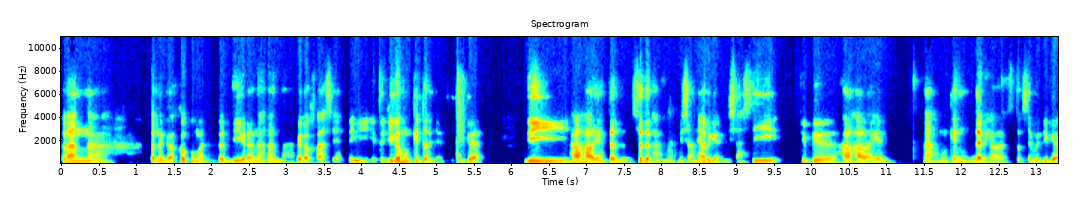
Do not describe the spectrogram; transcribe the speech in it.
ranah penegak hukum atau di ranah-ranah birokrasi yang tinggi. Itu juga mungkin terjadi juga di hal-hal yang sederhana. Misalnya organisasi juga hal-hal lain. Nah mungkin dari hal tersebut juga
